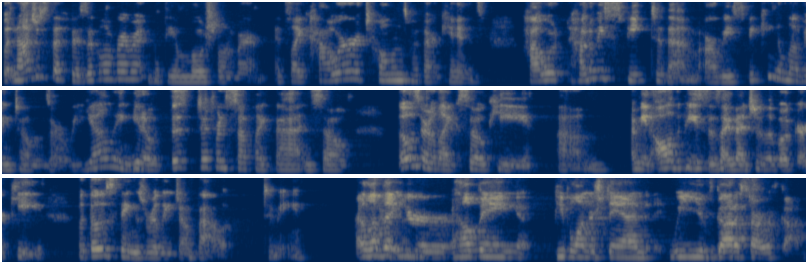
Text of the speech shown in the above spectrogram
But not just the physical environment, but the emotional environment. It's like how are our tones with our kids? how how do we speak to them? Are we speaking in loving tones? Are we yelling? You know this different stuff like that. And so those are like so key. Um, i mean all the pieces i mentioned in the book are key but those things really jump out to me. I love that you're helping people understand we you've got to start with god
